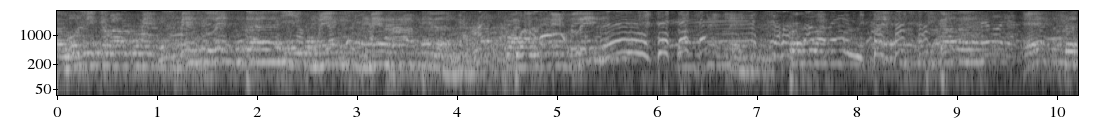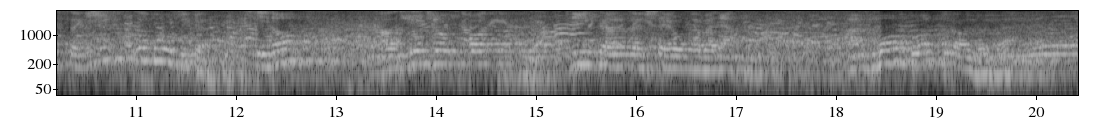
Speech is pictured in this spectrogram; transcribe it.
la música va en moments més lenta i moments més ràpida. Quan anem lents, doncs anem lents. Però quan anem picada, hem de seguir la música. Si no, el jutge us pot dir que deixeu de ballar. Amb molt bon rotllo,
